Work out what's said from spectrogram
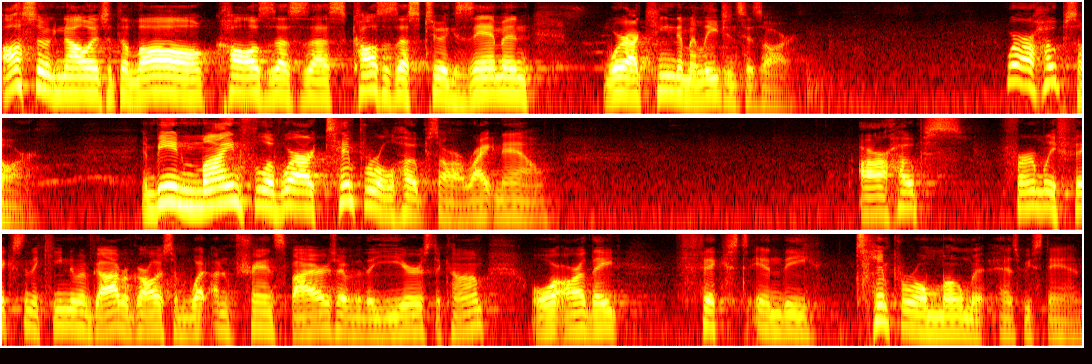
Also, acknowledge that the law causes us, causes us to examine where our kingdom allegiances are, where our hopes are, and being mindful of where our temporal hopes are right now. Are our hopes firmly fixed in the kingdom of God, regardless of what transpires over the years to come? Or are they fixed in the temporal moment as we stand?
